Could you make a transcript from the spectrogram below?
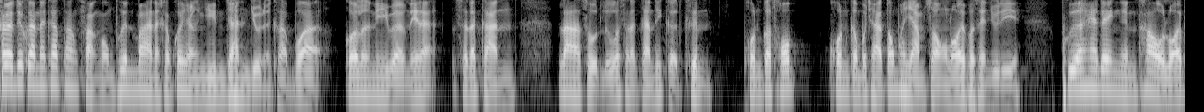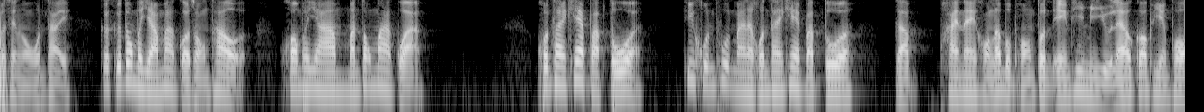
ขณะเดียวกันนะครับทางฝั่งของเพื่อนบ้านนะครับ ก็ยังยืนยันอยู่นะครับว่ากรณีแบบนี้แหละสถานการณ์ ล่าสุดหรือว่าสถานการณ์ที่เกิดขึ้น ผลกระทบคนกัมพูชาต้องพยายาม 200%อยู่ดี เพื่อให้ได้เงินเท่า 100%ของคนไทย ก็คือต้องพยายามมากกว่า 2 เท่า ความพยายามมันต้องมากกว่า คนไทยแค่ปรับตัว ที่คุณพูดมานะคนไทยแค่ปรับตัว กับภายในของระบบของตนเองที่มีอยู่แล้วก็เพียงพอ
